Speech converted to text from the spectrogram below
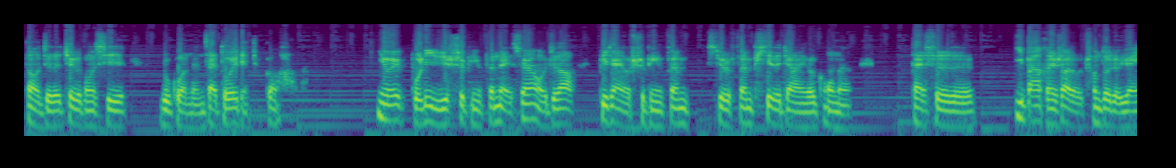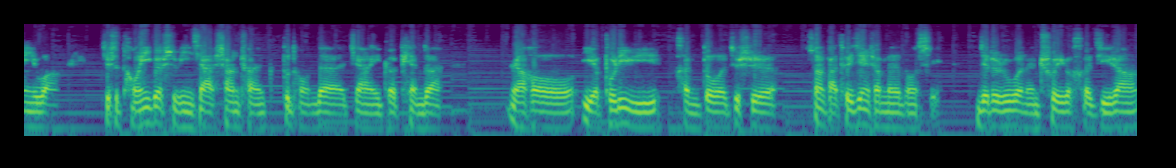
但我觉得这个东西如果能再多一点就更好了，因为不利于视频分类。虽然我知道 B 站有视频分就是分批的这样一个功能，但是一般很少有创作者愿意往。就是同一个视频下上传不同的这样一个片段，然后也不利于很多就是算法推荐上面的东西。你觉得如果能出一个合集，让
